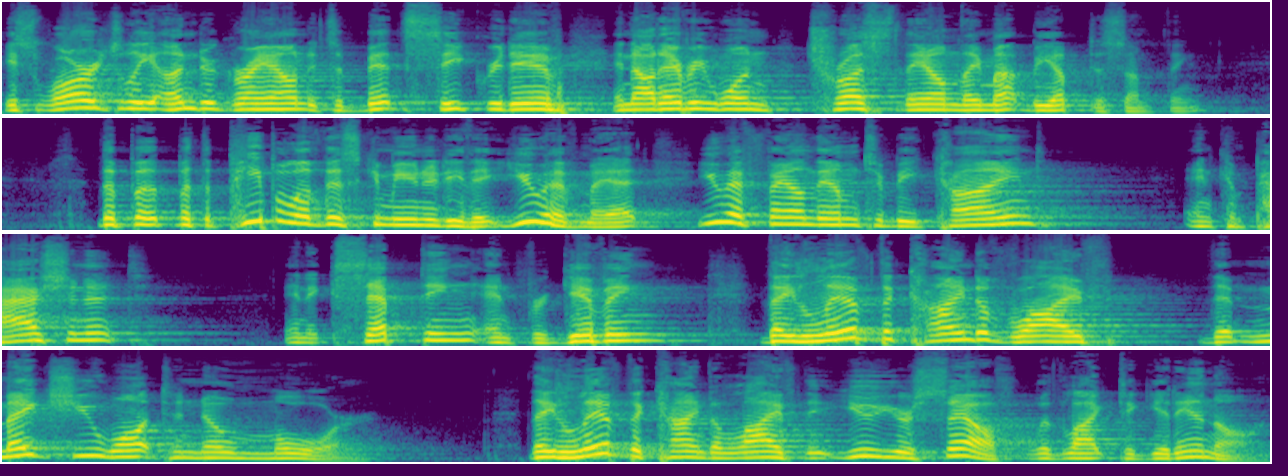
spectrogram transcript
It's largely underground. It's a bit secretive, and not everyone trusts them. They might be up to something. The, but, but the people of this community that you have met, you have found them to be kind and compassionate and accepting and forgiving. They live the kind of life that makes you want to know more. They live the kind of life that you yourself would like to get in on.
